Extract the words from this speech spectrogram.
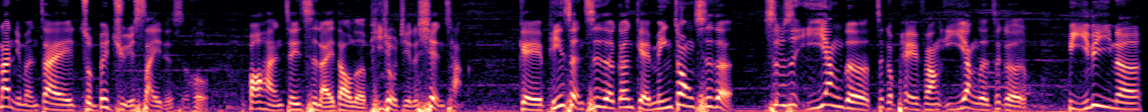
那你们在准备决赛的时候，包含这一次来到了啤酒节的现场，给评审吃的跟给民众吃的，是不是一样的这个配方，一样的这个比例呢？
